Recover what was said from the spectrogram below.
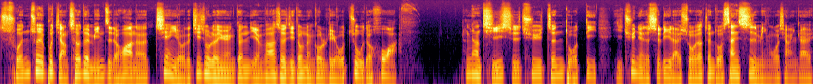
纯粹不讲车队名字的话呢，现有的技术人员跟研发设计都能够留住的话，那其实去争夺第，以去年的实力来说，要争夺三四名，我想应该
